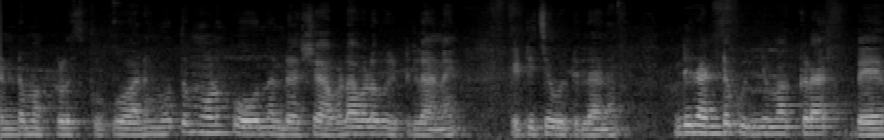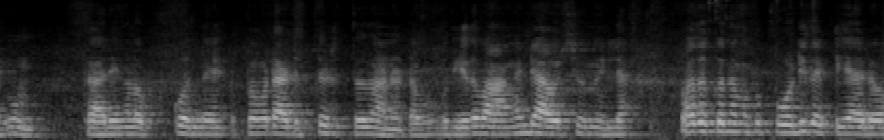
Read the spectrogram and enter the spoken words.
രണ്ട് മക്കൾ സ്കൂൾക്ക് പോകാനും മൂത്ത മോളും പോകുന്നുണ്ട് പക്ഷെ അവൾ വീട്ടിലാണ് കെട്ടിച്ച വീട്ടിലാണ്. എന്റെ രണ്ട് കുഞ്ഞുമക്കളെ ബാഗും കാര്യങ്ങളൊക്കെ ഒന്ന് ഇപ്പോൾ ഇവിടെ അടുത്തെടുത്തതാണ് കേട്ടോ. അപ്പോൾ പുതിയത് വാങ്ങേണ്ട ആവശ്യമൊന്നുമില്ല. അപ്പോൾ അതൊക്കെ നമുക്ക് പൊടി തട്ടിയാലോ?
